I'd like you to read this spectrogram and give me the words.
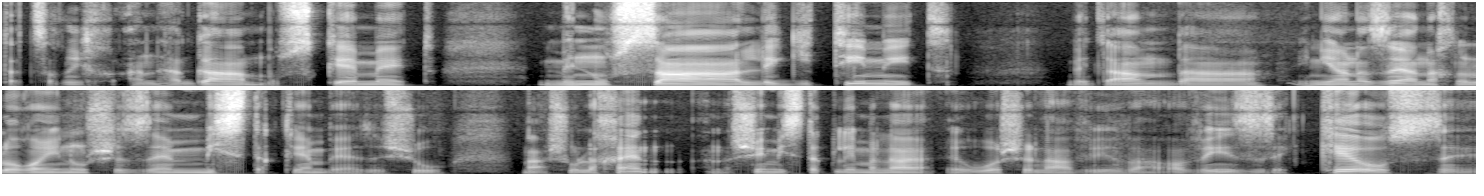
אתה צריך הנהגה מוסכמת, מנוסה, לגיטימית. וגם בעניין הזה אנחנו לא ראינו שזה מסתכם באיזשהו משהו. לכן אנשים מסתכלים על האירוע של האביב הערבי, זה כאוס, זה...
